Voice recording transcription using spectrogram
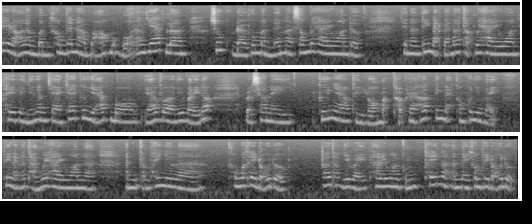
thấy rõ là mình không thể nào bỏ một bộ áo giáp lên suốt cuộc đời của mình để mà sống với Harry One được cho nên Tiến Đạt đã nói thật với Harry won thay vì những anh chàng khác cứ giả bồ giả vờ như vậy đó. Rồi sau này cưới nhau thì lộ mặt thật ra hết Tiến Đạt không có như vậy. Tiến Đạt nói thẳng với Harry won là anh cảm thấy như là không có thay đổi được. Nói thật như vậy Harry Won cũng thấy là anh này không thay đổi được.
